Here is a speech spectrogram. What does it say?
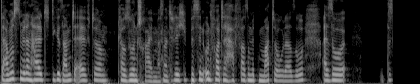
Da mussten wir dann halt die gesamte elfte Klausuren schreiben, was natürlich ein bisschen unvorteilhaft war, so mit Mathe oder so. Also das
